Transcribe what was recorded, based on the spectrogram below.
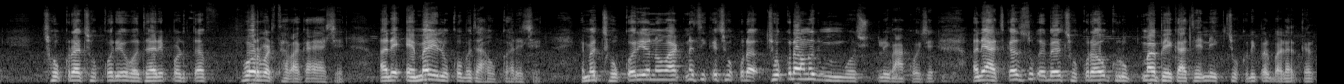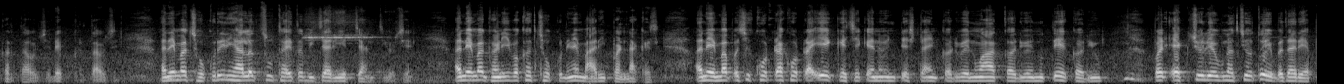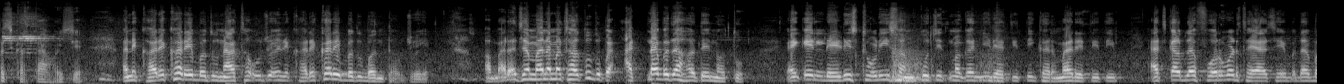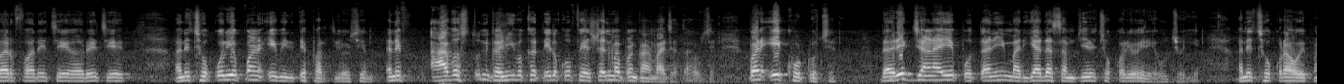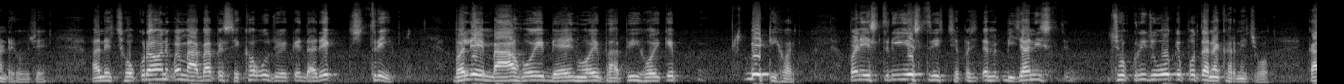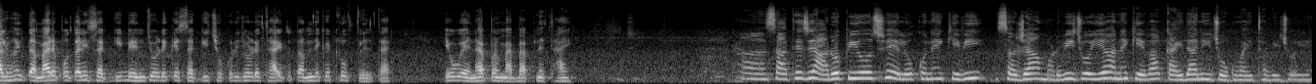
છોકરા છોકરીઓ વધારે પડતા ફોરવર્ડ થવા ગયા છે. અને એમાં એ લોકો બધા આવું કરે છે. એમાં છોકરીઓનો વાંક નથી કે છોકરા, છોકરાઓનો જ મોસ્ટલી વાંક હોય છે. અને આજકાલ શું કહે બધા છોકરાઓ ગ્રુપમાં ભેગા થઈને એક છોકરી પર બળાત્કાર કરતા હોય છે, રેપ કરતા હોય છે. અને એમાં છોકરીની હાલત શું થાય તો બિચારી એ જ જાણતી હોય છે. અને એમાં ઘણી વખત છોકરીને મારી પણ નાખે છે. અને એમાં પછી ખોટા ખોટા એ કહે છે કે એનું ઇન્ટેસ્ટાઇન કર્યું, એનું આ કર્યું, એનું તે કર્યું. પણ એકચ્યુઅલી એવું નથી હોતું, એ બધા રેપ જ કરતા હોય છે. અને ખરેખર એ બધું ના થવું જોઈએ અને ખરેખર એ બધું બંધ થવું જોઈએ. અમારા જમાનામાં થતું હતું પણ આટલા બધા હદે નહોતું. કારણ કે લેડીઝ થોડી સંકુચિત મગજની રહેતી હતી, ઘરમાં રહેતી હતી. આજકાલ બધા ફોરવર્ડ થયા છે, બધા બહાર ફરે છે, હરે છે અને છોકરીઓ પણ એવી રીતે ફરતી હોય છે. અને આ વસ્તુને ઘણી વખત એ લોકો ફેશનમાં પણ ગણવા જતા હોય છે. પણ એ ખોટું છે. દરેક જણાએ પોતાની મર્યાદા સમજીને છોકરીઓએ રહેવું જોઈએ અને છોકરાઓએ પણ રહેવું જોઈએ. અને છોકરાઓને પણ મા બાપે શીખવવું જોઈએ કે દરેક સ્ત્રી, ભલે મા હોય બહેન હોય, ભાભી હોય કે બેટી હોય, પણ એ સ્ત્રી એ સ્ત્રી જ છે. પછી તમે બીજાની છોકરી જુઓ કે પોતાના ઘરની જુઓ? કાલ હું તમારે પોતાની સગી બેન જોડે કે સગી છોકરી જોડે થાય તો તમને કેટલું ફીલ થાય? એવું એના પણ મા બાપને થાય. સાથે જે આરોપીઓ છે એ લોકોને કેવી સજા મળવી જોઈએ અને કેવા કાયદાની જોગવાઈ થવી જોઈએ?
